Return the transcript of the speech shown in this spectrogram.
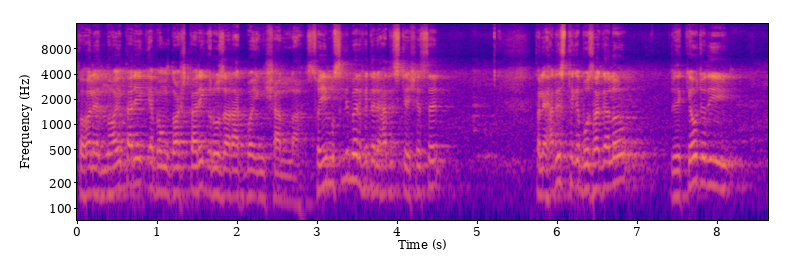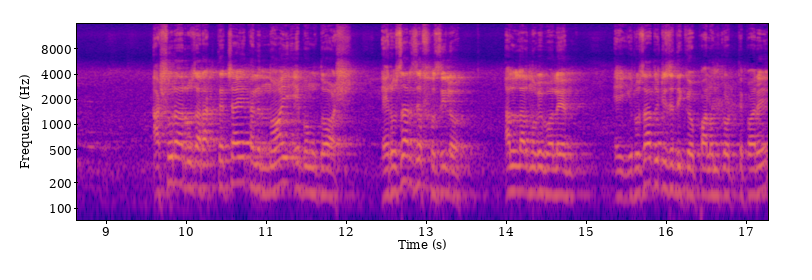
তাহলে নয় তারিখ এবং দশ তারিখ রোজা রাখব ইনশাল্লাহ সহি মুসলিমের ভিতরে হাদিসটা এসেছে। তাহলে হাদিস থেকে বোঝা গেল যে কেউ যদি আশুরা রোজা রাখতে চায়, তাহলে নয় এবং দশ। এই রোজার যে ফজিলত, আল্লাহর নবী বলেন, এই রোজা দুটি যদি কেউ পালন করতে পারে,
